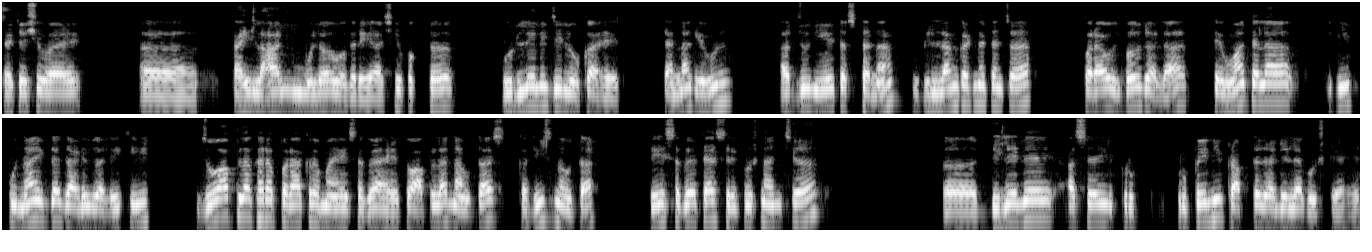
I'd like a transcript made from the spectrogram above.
त्याच्याशिवाय अ, काही लहान मुलं वगैरे अशी फक्त उरलेली जी लोक आहेत त्यांना घेऊन अर्जुन येत असताना भिल्लांकडनं त्यांचा पराभव झाला. तेव्हा त्याला ही पुन्हा एकदा जाणीव झाली की जो आपला खरा पराक्रम आहे सगळा आहे तो आपला नव्हताच कधीच नव्हता. ते सगळं त्या श्रीकृष्णांच्या दिलेले असे कृप कृपेने प्राप्त झालेल्या गोष्टी आहेत.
